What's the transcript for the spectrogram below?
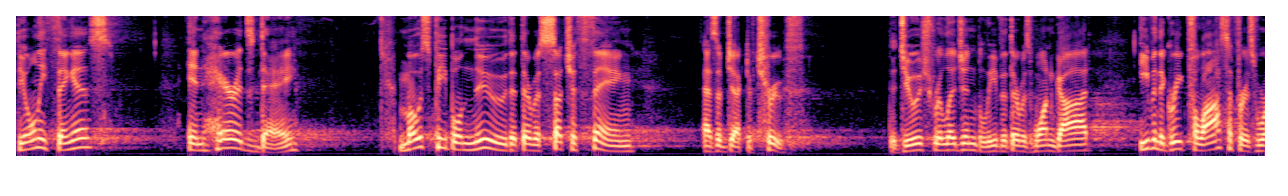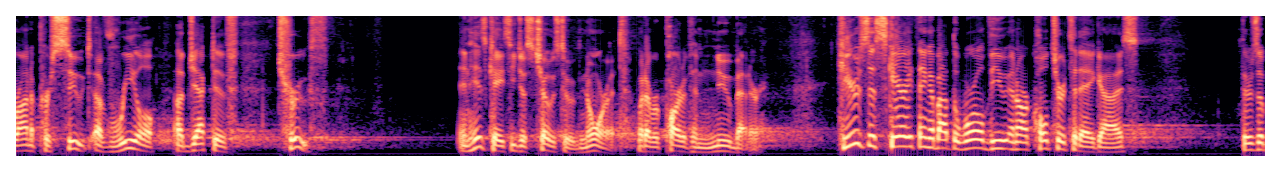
The only thing is, in Herod's day, most people knew that there was such a thing as objective truth. The Jewish religion believed that there was one God. Even the Greek philosophers were on a pursuit of real objective truth. In his case, he just chose to ignore it, whatever part of him knew better. Here's the scary thing about the worldview in our culture today, guys. There's a,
